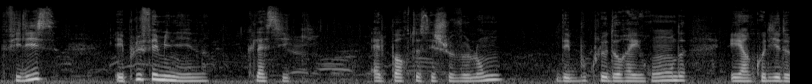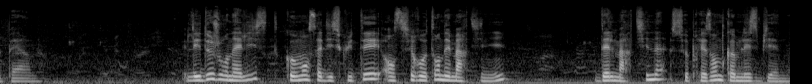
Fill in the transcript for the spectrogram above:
Phyllis est plus féminine, classique. Elle porte ses cheveux longs, des boucles d'oreilles rondes et un collier de perles. Les deux journalistes commencent à discuter en sirotant des martinis. Del Martin se présente comme lesbienne.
